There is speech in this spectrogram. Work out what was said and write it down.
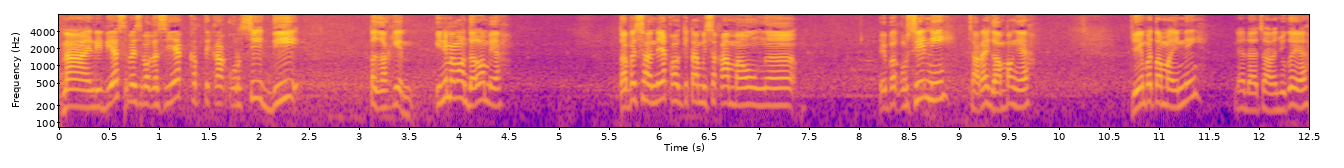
Nah, ini dia space bagasinya ketika kursi ditegakin. Ini memang dalam ya. Tapi seandainya kalau kita misalkan mau nge lipat kursi ini, caranya gampang ya. Jadi yang pertama ini, ini ada cara juga ya.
